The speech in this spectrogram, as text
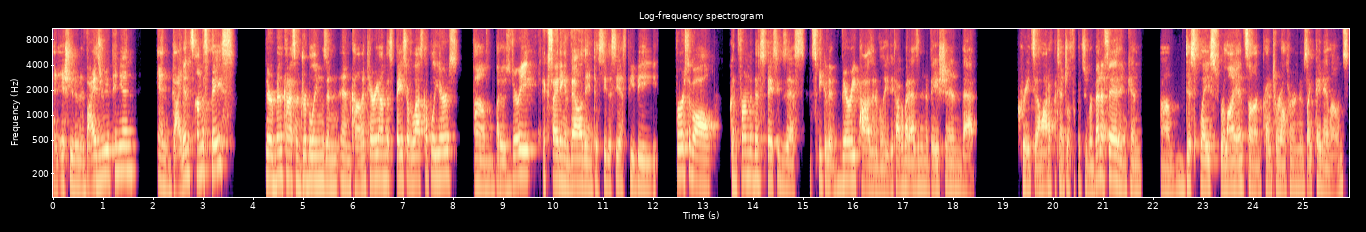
and issued an advisory opinion and guidance on the space. There have been kind of some dribblings and, and commentary on the space over the last couple of years. Um, but it was very exciting and validating to see the CFPB, first of all, confirm that this space exists and speak of it very positively. They talk about it as an innovation that creates a lot of potential for consumer benefit and can um, displace reliance on predatory alternatives like payday loans.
